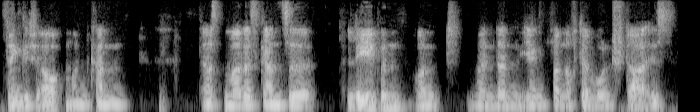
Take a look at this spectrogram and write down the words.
denke ich auch, man kann erstmal das Ganze leben und wenn dann irgendwann noch der Wunsch da ist,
